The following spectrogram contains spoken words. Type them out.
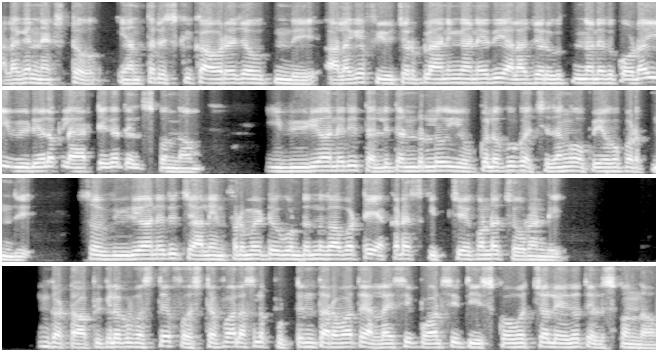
అలాగే నెక్స్ట్ ఎంత రిస్క్ కవరేజ్ అవుతుంది అలాగే ఫ్యూచర్ ప్లానింగ్ అనేది ఎలా జరుగుతుంది అనేది కూడా ఈ వీడియోలో క్లారిటీగా తెలుసుకుందాం. ఈ వీడియో అనేది తల్లిదండ్రులు యువకులకు ఖచ్చితంగా ఉపయోగపడుతుంది. సో వీడియో అనేది చాలా ఇన్ఫర్మేటివ్గా ఉంటుంది కాబట్టి ఎక్కడ స్కిప్ చేయకుండా చూడండి. ఇంకా టాపిక్లకు వస్తే ఫస్ట్ ఆఫ్ ఆల్ అసలు పుట్టిన తర్వాత ఎల్ఐసి పాలసీ తీసుకోవచ్చో లేదో తెలుసుకుందాం.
